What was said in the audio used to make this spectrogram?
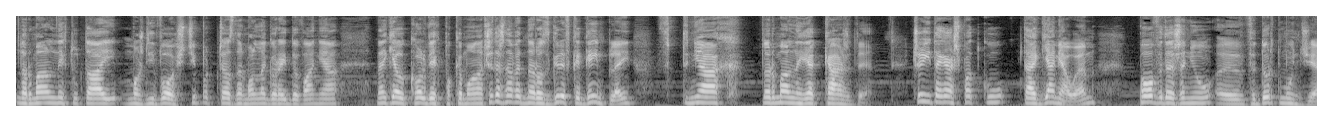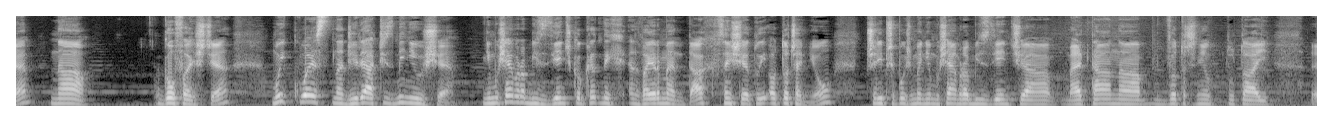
normalnych tutaj możliwości podczas normalnego rajdowania na jakiegokolwiek Pokémona, czy też nawet na rozgrywkę gameplay w dniach normalnych jak każdy. Czyli tak jak w przypadku, tak jak ja miałem, po wydarzeniu e, w Dortmundzie na GoFestie, mój quest na Jirachi zmienił się nie musiałem robić zdjęć w konkretnych environmentach, w sensie tutaj otoczeniu, czyli przypuśćmy nie musiałem robić zdjęcia Meltana w otoczeniu tutaj yy,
